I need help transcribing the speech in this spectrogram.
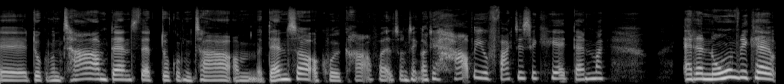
øh, dokumentarer om dans, der er dokumentarer om dansere og koreografer og alt sådan ting, og det har vi jo faktisk ikke her i Danmark. Er der nogen, vi kan,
